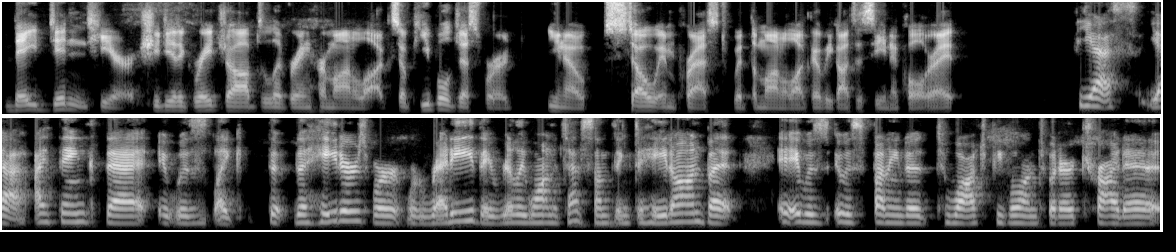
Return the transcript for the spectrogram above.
They didn't hear. She did a great job delivering her monologue. So people just were, you know, so impressed with the monologue that we got to see, Nicole, right? Yes, yeah. I think that it was like the, the haters were, were ready. They really wanted to have something to hate on, but it, was it was funny to to watch people on Twitter try to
